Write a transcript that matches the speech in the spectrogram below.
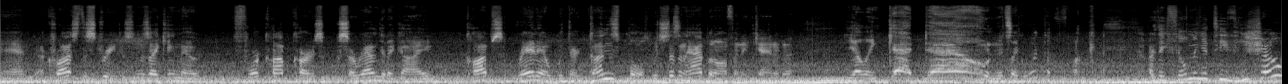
And across the street, as soon as I came out, four cop cars surrounded a guy. Cops ran out with their guns pulled, which doesn't happen often in Canada, yelling "Get down!" It's like, what the fuck? Are they filming a TV show?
